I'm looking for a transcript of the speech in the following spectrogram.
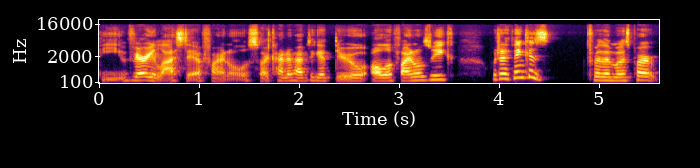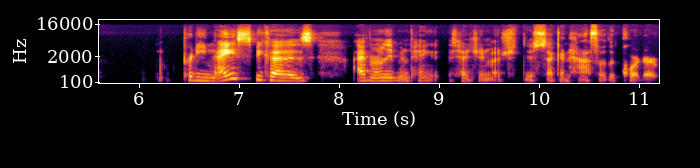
the very last day of finals. So I kind of have to get through all of finals week, which I think is for the most part pretty nice because I haven't really been paying attention much this second half of the quarter.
